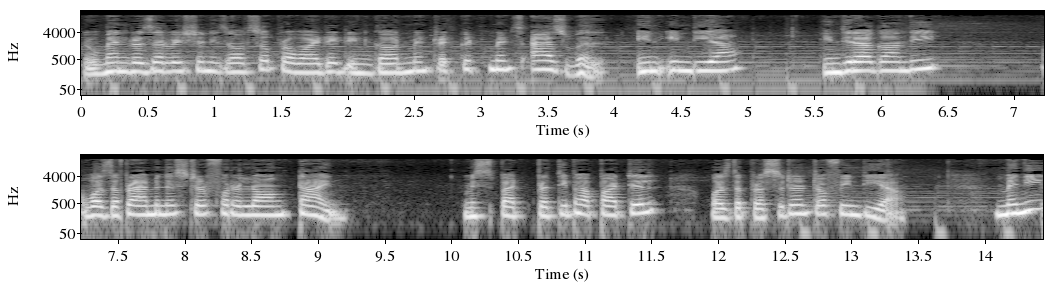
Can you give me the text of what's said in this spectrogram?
Women reservation is also provided in government recruitments as well. In India, Indira Gandhi was the Prime Minister for a long time. Ms. Pratibha Patil was the President of India. Many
